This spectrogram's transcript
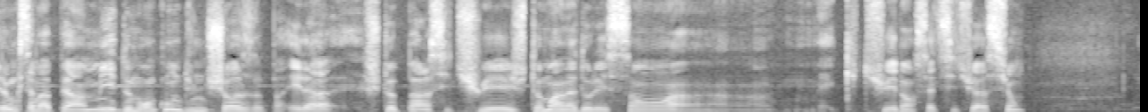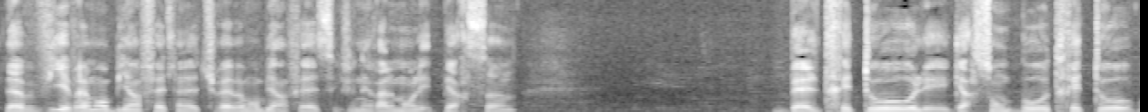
et donc ça m'a permis de me rendre compte d'une chose. Et là, je te parle si tu es justement un adolescent, et que tu es dans cette situation. La vie est vraiment bien faite, la nature est vraiment bien faite. C'est que généralement les personnes belles très tôt, les garçons beaux très tôt,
